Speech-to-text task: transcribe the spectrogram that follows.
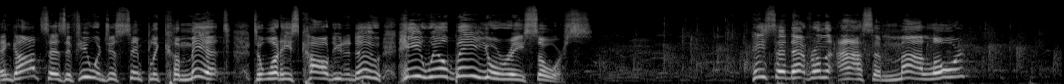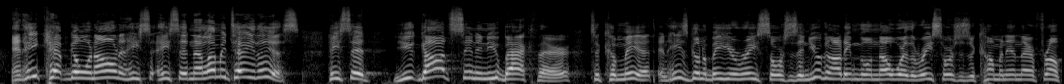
And God says, if you would just simply commit to what He's called you to do, He will be your resource. He said that from the, and I said, My Lord. And he kept going on and he, he said, Now let me tell you this. He said, you, God's sending you back there to commit, and He's going to be your resources, and you're not even going to know where the resources are coming in there from.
